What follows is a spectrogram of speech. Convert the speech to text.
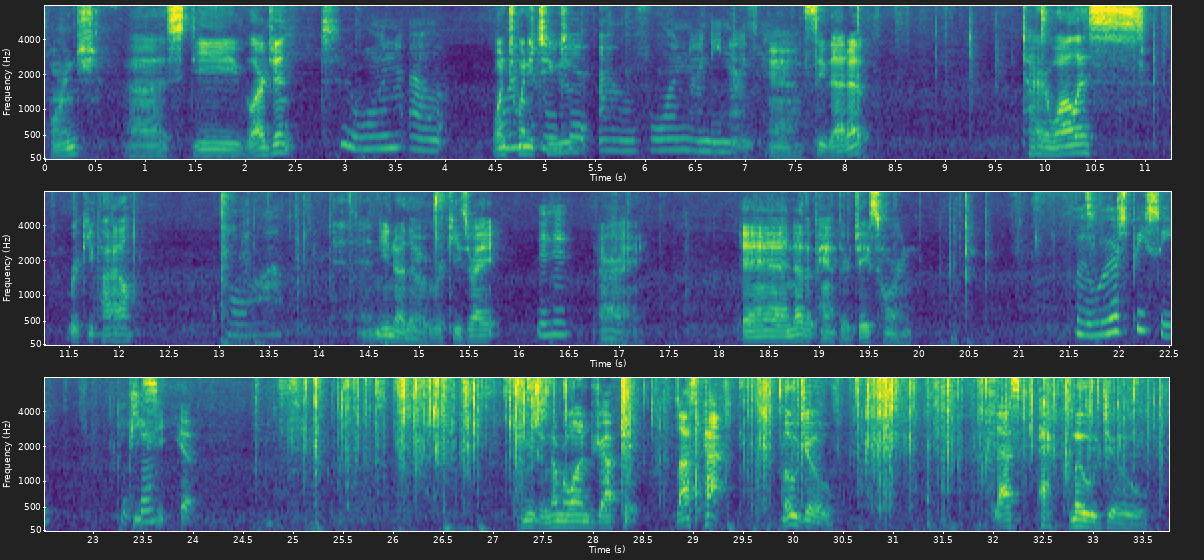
orange, uh, Steve Largent, One out. 122. out of 199. Yeah, see that up. Tyler Wallace, rookie pile. And you know the rookies, right? Mm-hmm. All right. And another Panther, Jace Horn. Wait, where's PC? Right here? PC, yep. Here's the number one draft pick. Last pack, Mojo. Last pack, Mojo.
